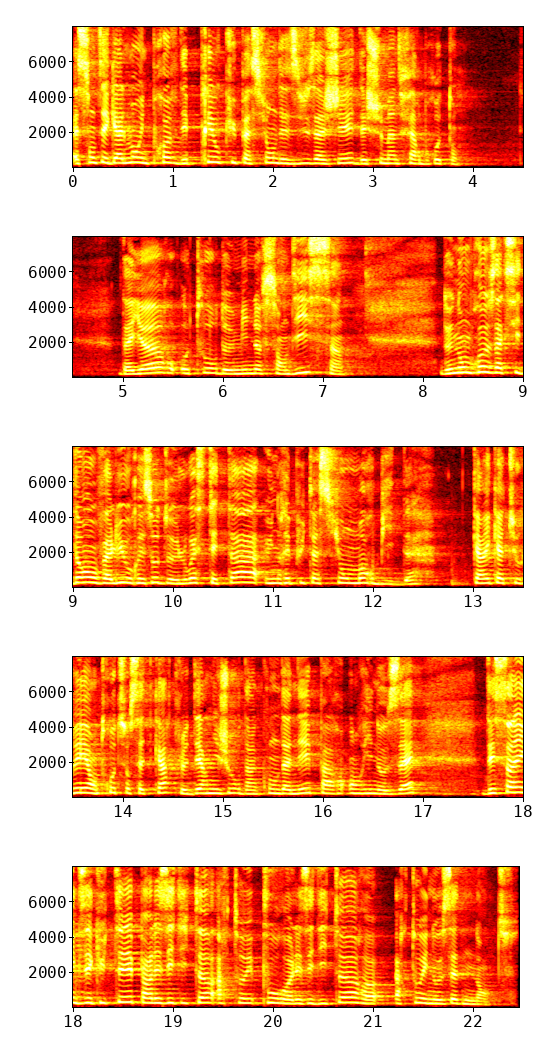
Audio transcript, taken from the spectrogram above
elles sont également une preuve des préoccupations des usagers des chemins de fer bretons. D'ailleurs, autour de 1910, de nombreux accidents ont valu au réseau de l'Ouest-État une réputation morbide, caricaturée entre autres sur cette carte le dernier jour d'un condamné par Henri Nozet, dessin exécuté par les éditeurs pour les éditeurs Artaud et Nozet de Nantes.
